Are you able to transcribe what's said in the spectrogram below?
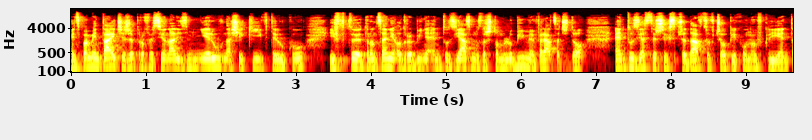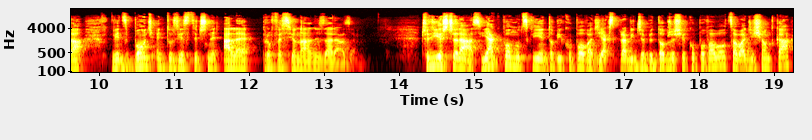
więc pamiętajcie, że profesjonalizm nie równa się kij w tyłku i wtrącenie odrobinie entuzjazmu. Zresztą lubimy wracać do entuzjastycznych sprzedawców czy opiekunów klienta, więc bądź entuzjastyczny, ale profesjonalny zarazem. Czyli jeszcze raz, jak pomóc klientowi kupować, jak sprawić, żeby dobrze się kupowało, cała dziesiątka,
